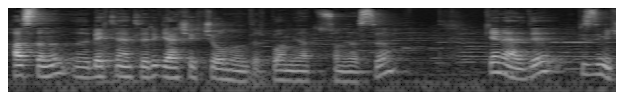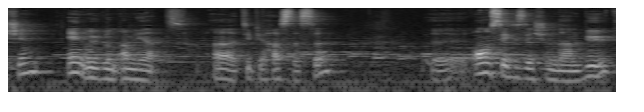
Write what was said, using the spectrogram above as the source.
Hastanın e, beklentileri gerçekçi olmalıdır bu ameliyat sonrası. Genelde bizim için en uygun ameliyat tipi hastası 18 e, yaşından büyük,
